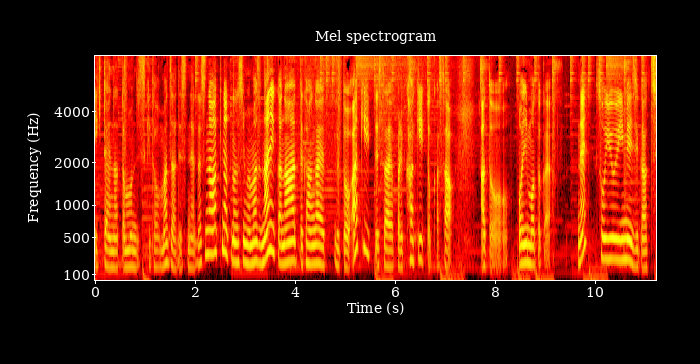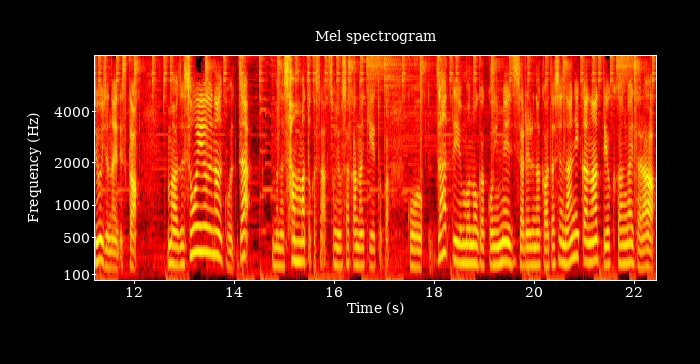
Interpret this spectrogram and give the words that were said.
いきたいなと思うんですけどまずはですね私の秋の楽しみはまず何かなって考えると秋ってさやっぱり柿とかさあとお芋とかねそういうイメージが強いじゃないですか。まあそういうなんかこうザ、まあ、サンマとかさそういうお魚系とかこうザっていうものがこうイメージされる中私は何かなってよく考えたら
